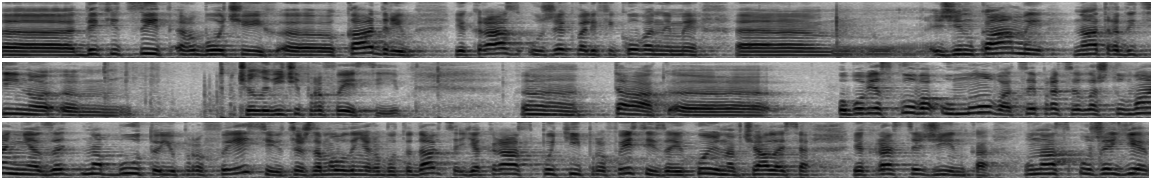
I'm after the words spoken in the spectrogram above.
е, дефіцит робочих е, кадрів, якраз уже кваліфікованими жінками на традиційно. ем, чоловічі професії. Так, обов'язкова умова це працевлаштування за набутою професією, це ж замовлення роботодавця, якраз по тій професії, за якою навчалася якраз ця жінка. У нас вже є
